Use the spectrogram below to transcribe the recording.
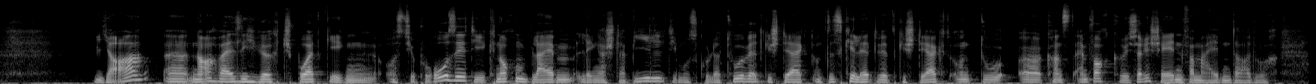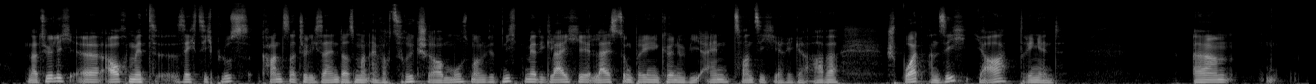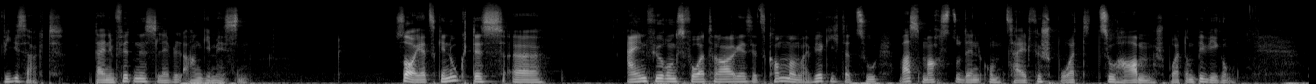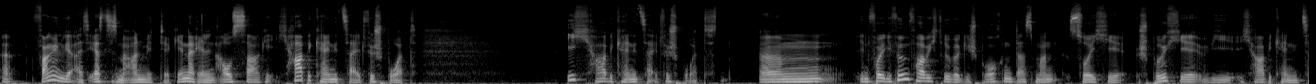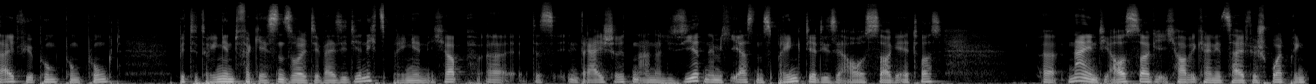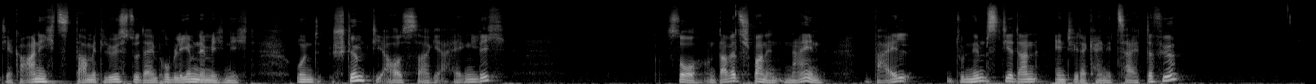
Ja, äh, nachweislich wirkt Sport gegen Osteoporose, die Knochen bleiben länger stabil, die Muskulatur wird gestärkt und das Skelett wird gestärkt und du äh, kannst einfach größere Schäden vermeiden dadurch. Natürlich, äh, auch mit 60 plus kann es natürlich sein, dass man einfach zurückschrauben muss. Man wird nicht mehr die gleiche Leistung bringen können wie ein 20-Jähriger. Aber Sport an sich, ja, dringend. Ähm, wie gesagt, deinem Fitnesslevel angemessen. So, jetzt genug des äh, Einführungsvortrages. Jetzt kommen wir mal wirklich dazu, was machst du denn, um Zeit für Sport zu haben, Sport und Bewegung. Äh, fangen wir als erstes mal an mit der generellen Aussage, ich habe keine Zeit für Sport. Ich habe keine Zeit für Sport. Ähm, in Folge 5 habe ich darüber gesprochen, dass man solche Sprüche wie ich habe keine Zeit für Punkt, Punkt, Punkt bitte dringend vergessen sollte, weil sie dir nichts bringen. Ich habe äh, das in drei Schritten analysiert, nämlich erstens bringt dir diese Aussage etwas, äh, nein, die Aussage, ich habe keine Zeit für Sport, bringt dir gar nichts. Damit löst du dein Problem nämlich nicht. Und stimmt die Aussage eigentlich? So, und da wird es spannend. Nein, weil du nimmst dir dann entweder keine Zeit dafür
